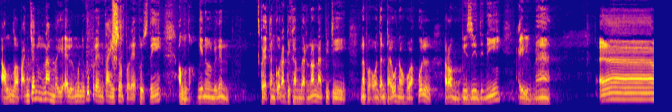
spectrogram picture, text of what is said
Allah. Pancen nambahi ilmu niku perintah iso Gusti Allah. Ngene mboten. Kayak tengkorak digambarno Nabi di napa wonten dawuh napa waqul rabbi zidni ilma. Eh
